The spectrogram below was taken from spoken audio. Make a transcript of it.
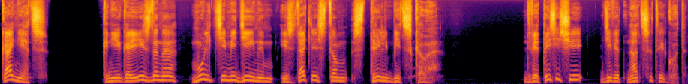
Конец. Книга издана мультимедийным издательством Стрельбицкого. 2019 год.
